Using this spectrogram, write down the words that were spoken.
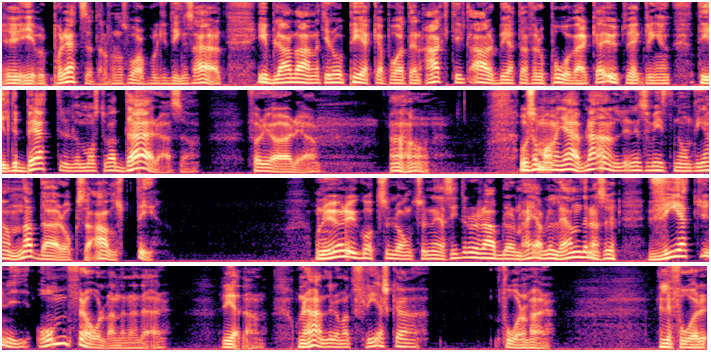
eh, på rätt sätt, alltså de svarar på kritiken så här att ibland annat genom att peka på att den aktivt arbetar för att påverka utvecklingen till det bättre. De måste vara där alltså för att göra det. Jaha. Och som av en jävla anledning så finns det någonting annat där också, alltid. Och nu har det ju gått så långt så när jag sitter och rabblar de här jävla länderna så vet ju ni om förhållandena där redan. Och nu handlar det om att fler ska få de här, eller får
